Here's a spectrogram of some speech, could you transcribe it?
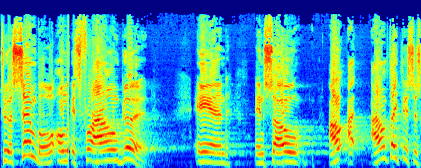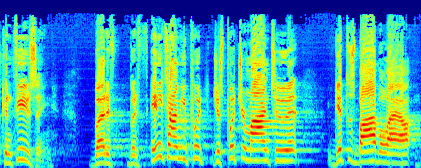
to assemble on, it's for our own good. And, and so I, I, I don't think this is confusing. But if, but if anytime you put, just put your mind to it, get this Bible out,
